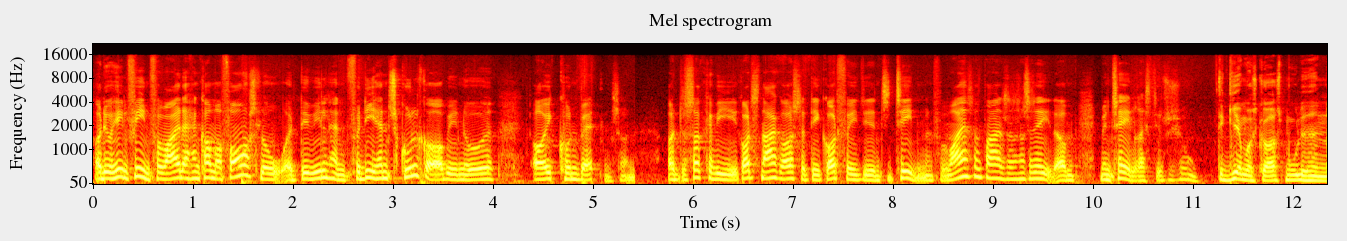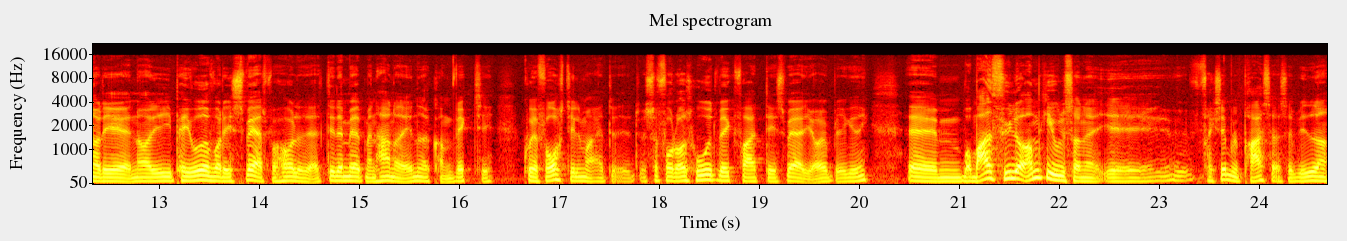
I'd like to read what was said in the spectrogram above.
og det er jo helt fint for mig, da han kommer og foreslog, at det ville han, fordi han skulle gå op i noget, og ikke kun badminton. Og så kan vi godt snakke også, at det er godt for identiteten, men for mig så drejer det sig sådan set om mental restitution. Det giver måske også muligheden, når det, er, når det er i perioder, hvor det er svært for holdet, at det der med, at man har noget andet at komme væk til, kunne jeg forestille mig, at øh, så får du også hovedet væk fra, at det er svært i øjeblikket. Ikke? Øhm, hvor meget fylder omgivelserne, øh, for eksempel presse og så videre,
